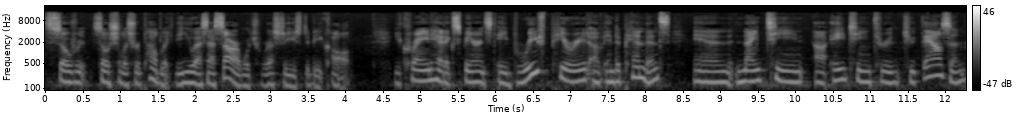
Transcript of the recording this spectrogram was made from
Soviet Socialist Republic, the USSR, which Russia used to be called. Ukraine had experienced a brief period of independence in 1918 uh, through 2000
